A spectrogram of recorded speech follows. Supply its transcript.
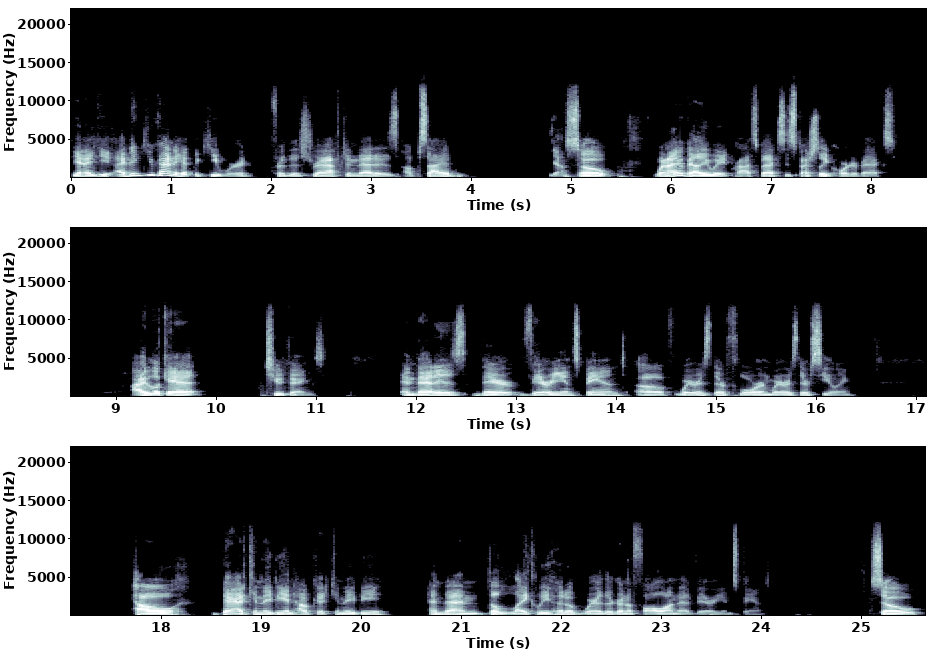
Yeah. He, I think you kind of hit the key word for this draft, and that is upside. Yeah. So when I evaluate prospects, especially quarterbacks, I look at two things. And that is their variance band of where is their floor and where is their ceiling. How bad can they be and how good can they be? And then the likelihood of where they're going to fall on that variance band. So,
